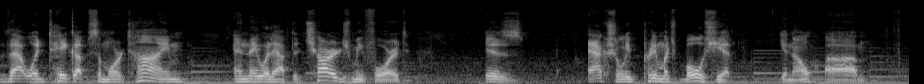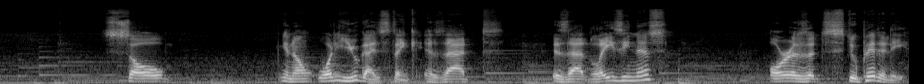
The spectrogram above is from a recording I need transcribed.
that would take up some more time, and they would have to charge me for it, is actually pretty much bullshit. You know. Um, so, you know, what do you guys think? Is that is that laziness, or is it stupidity?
